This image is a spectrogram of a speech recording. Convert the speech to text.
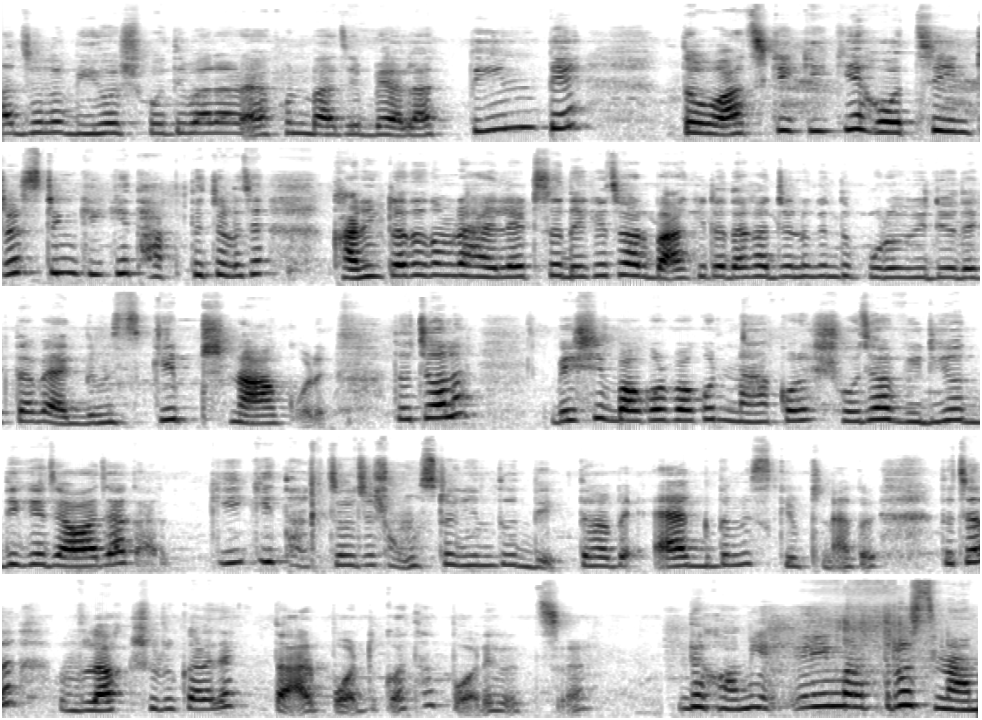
আজ হলো বৃহস্পতিবার আর এখন বাজে বেলা তিনটে। তো আজকে কি কি হচ্ছে ইন্টারেস্টিং কি কি থাকতে চলেছে খানিকটা তো তোমরা হাইলাইটসে দেখেছ আর বাকিটা দেখার জন্য কিন্তু পুরো ভিডিও দেখতে হবে একদম স্কিপ্ট না করে। তো চলো বেশি বকর বকর না করে সোজা ভিডিওর দিকে যাওয়া যাক আর কি কি থাক চলছে সমস্ত কিন্তু দেখতে হবে, একদমই স্কিপ্ট না করে। তো চলো ব্লগ শুরু করা যাক, তারপর কথা পরে হচ্ছে। দেখো, আমি এই মাত্র স্নান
